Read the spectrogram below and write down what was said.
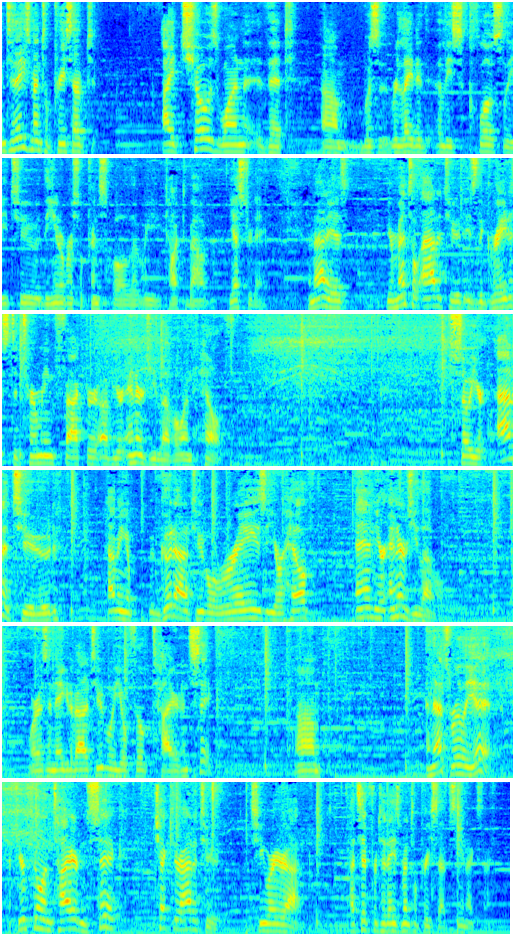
In today's mental precept, I chose one that um, was related at least closely to the universal principle that we talked about yesterday. And that is your mental attitude is the greatest determining factor of your energy level and health. So, your attitude, having a good attitude, will raise your health and your energy level. Whereas a negative attitude, well, you'll feel tired and sick. Um, and that's really it. If you're feeling tired and sick, check your attitude. See where you're at. That's it for today's mental precept. See you next time.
